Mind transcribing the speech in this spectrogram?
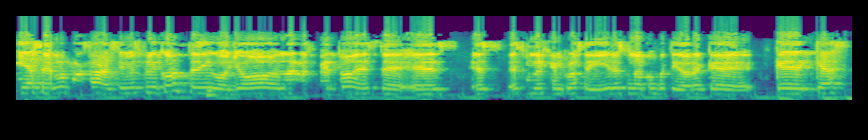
y hacerlo pasar. ¿Sí me explico? Te digo, yo la respeto, este es, es, es un ejemplo a seguir, es una competidora que, que, que ha se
